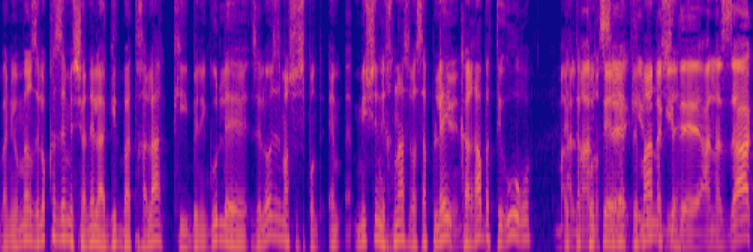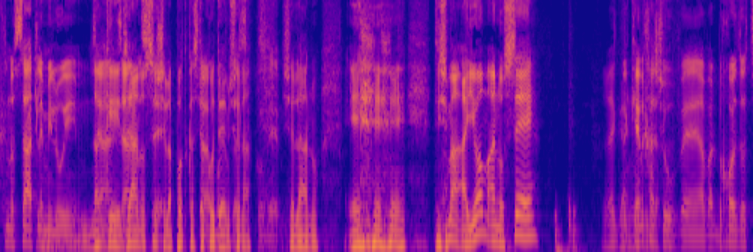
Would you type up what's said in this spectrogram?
ואני אומר זה לא כזה משנה להגיד בהתחלה, כי בניגוד ל... זה לא איזה משהו ספונט... הם, מי שנכנס ועשה פליי, כן. קרא בתיאור מה- את מה הנושא? הכותרת כאילו, ומה הנושא. נגיד אה, אנה זק נוסעת למילואים. נגיד, זה הנושא של הפודקאסט של הקודם שלה. הקודם. שלנו. תשמע, היום הנושא... רגע, זה כן אגיד לך. חשוב, אה, אבל בכל זאת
